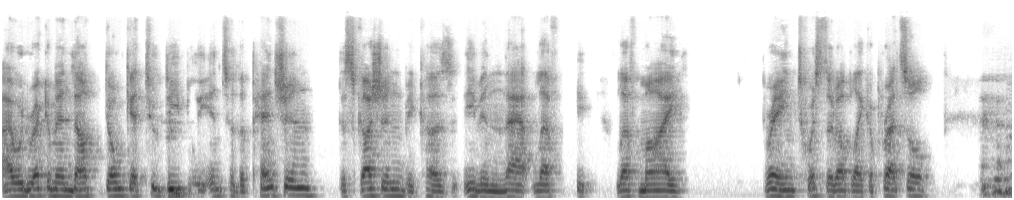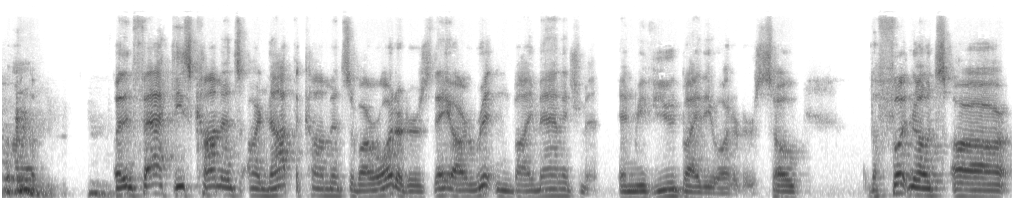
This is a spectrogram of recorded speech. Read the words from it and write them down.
I would recommend don't, don't get too deeply into the pension discussion because even that left left my brain twisted up like a pretzel. But in fact, these comments are not the comments of our auditors. They are written by management and reviewed by the auditors. So the footnotes are,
